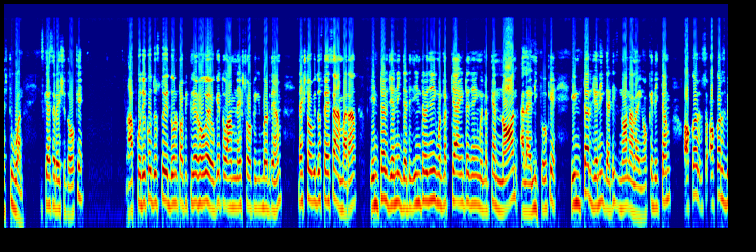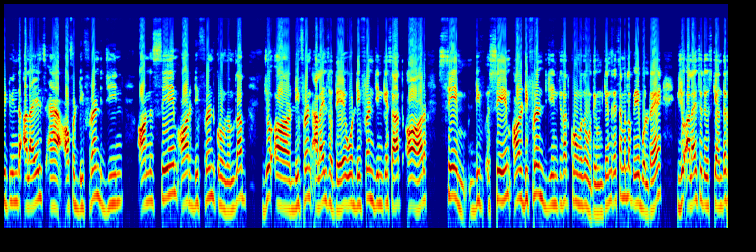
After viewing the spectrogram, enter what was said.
is to one इसका ऐसा रेशियो था ओके okay? आपको देखो दोस्तों ये दोनों टॉपिक क्लियर हो गए होंगे तो हम नेक्स्ट टॉपिक बढ़ते हैं हम नेक्स्ट टॉपिक दोस्तों ऐसा है हमारा इंटरजेनिक दैट इज इंटरजेनिक मतलब क्या इंटरजेनिक मतलब क्या non allelic okay intergenic that is non allelic okay देखते हैं हम occurs occurs between the alleles of different gene on same और डिफरेंट क्रोमोजोम मतलब जो डिफरेंट अलाइल्स होते हैं वो डिफरेंट जीन के साथ और सेम सेम और डिफरेंट जीन के साथ क्रोमोजोम होते हैं उनके अंदर ऐसा मतलब ये बोल रहा है जो अलाइल्स होते हैं उसके अंदर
